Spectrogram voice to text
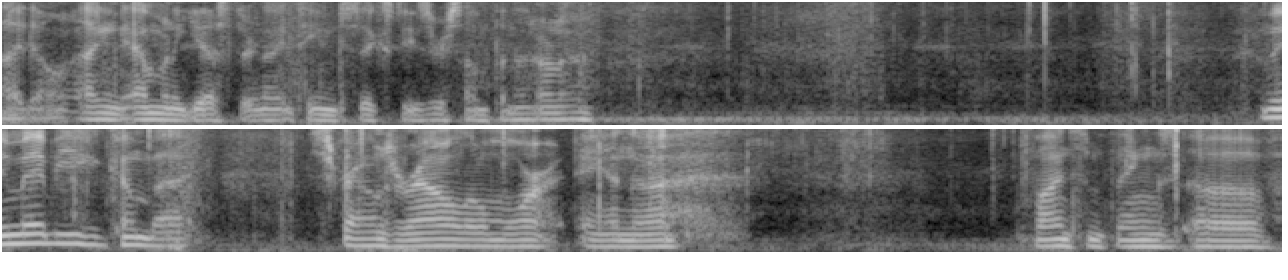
I don't. I, am gonna guess they're 1960s or something. I don't know. I mean, maybe you could come back, scrounge around a little more, and uh, find some things of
